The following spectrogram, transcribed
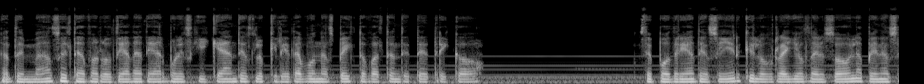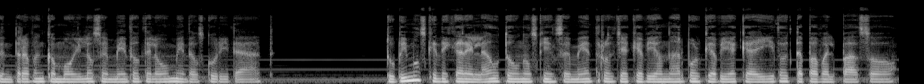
Además estaba rodeada de árboles gigantes lo que le daba un aspecto bastante tétrico. Se podría decir que los rayos del sol apenas entraban como hilos en medio de la húmeda oscuridad. Tuvimos que dejar el auto unos 15 metros ya que había un árbol que había caído y tapaba el paso.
